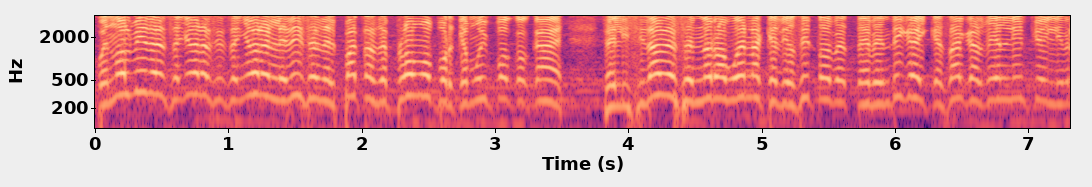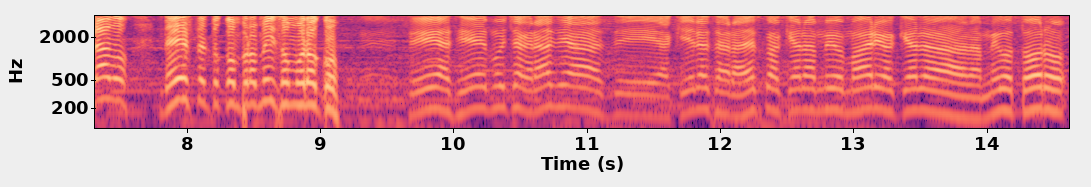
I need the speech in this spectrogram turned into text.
Pues no olviden, señoras y señores, le dicen el patas de plomo porque muy poco cae. Felicidades, enhorabuena, que Diosito te bendiga y que salgas bien limpio y librado de este tu compromiso, Moroco. Sí, así es, muchas gracias y aquí les agradezco aquí al amigo Mario, aquí al amigo Toro,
